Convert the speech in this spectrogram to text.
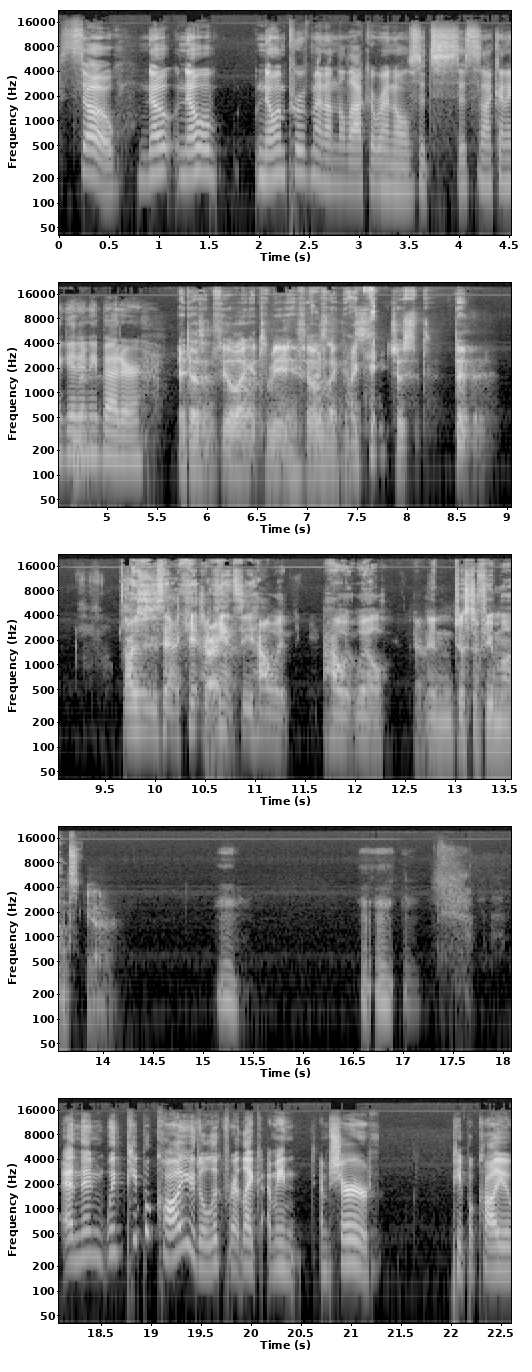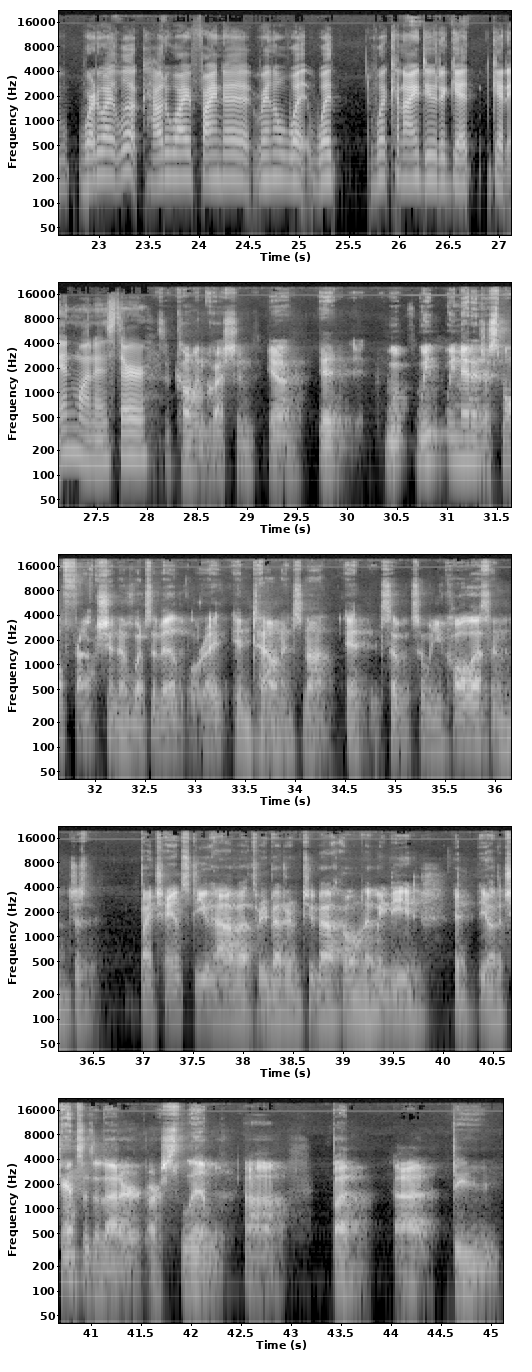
So no no no improvement on the lack of rentals. It's it's not going to get any better. It doesn't feel like it to me. It feels like I it's can't- just that. I was just gonna say I can't I can't see how it how it will Yeah. in just a few months. Yeah. Hmm. And then when people call you to look for it, like, I mean, I'm sure people call you, where do I look? How do I find a rental? What, what, what can I do to get, get in one? Is there, It's a common question. Yeah. It, we, we manage a small fraction of what's available, right? In town. It's not it. So, so when you call us and just by chance, do you have a three bedroom, two bath home that we need? It, you know, the chances of that are, are slim. Uh, but, uh, the,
